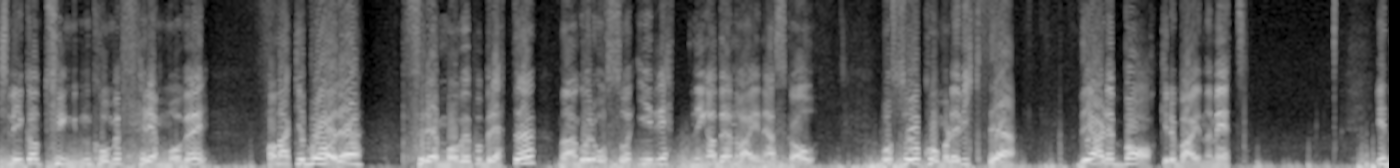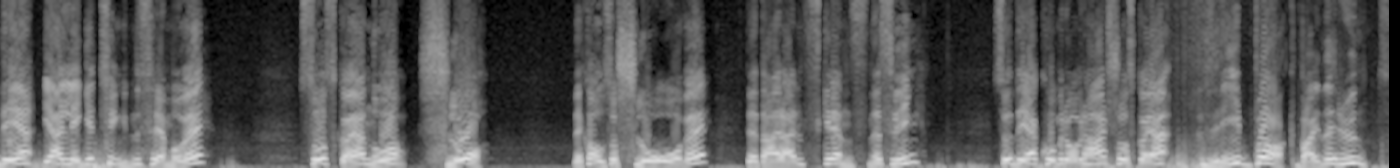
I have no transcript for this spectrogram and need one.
Slik at tyngden kommer fremover. Han er ikke bare fremover på brettet, men han går også i retning av den veien jeg skal. Og så kommer det viktige. Det er det bakre beinet mitt. I det jeg legger tyngden fremover, så skal jeg nå slå. Det kalles å slå over. Dette her er en skrensende sving. Så det jeg kommer over her, så skal jeg vri bakbeinet rundt.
